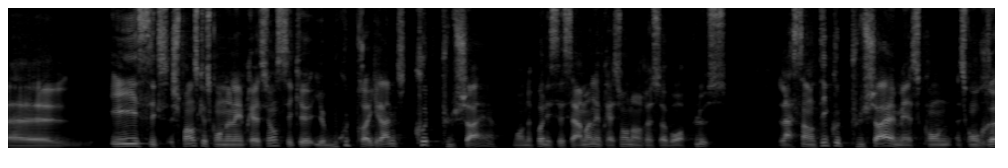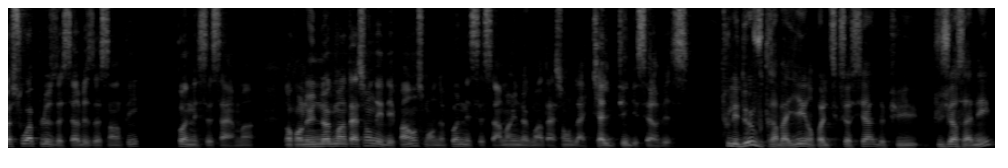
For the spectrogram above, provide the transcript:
Euh, et je pense que ce qu'on a l'impression, c'est qu'il y a beaucoup de programmes qui coûtent plus cher, mais on n'a pas nécessairement l'impression d'en recevoir plus. La santé coûte plus cher, mais est-ce qu'on est reçoit plus de services de santé? Pas nécessairement. Donc, on a une augmentation des dépenses, mais on n'a pas nécessairement une augmentation de la qualité des services. Tous les deux, vous travaillez en politique sociale depuis plusieurs années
